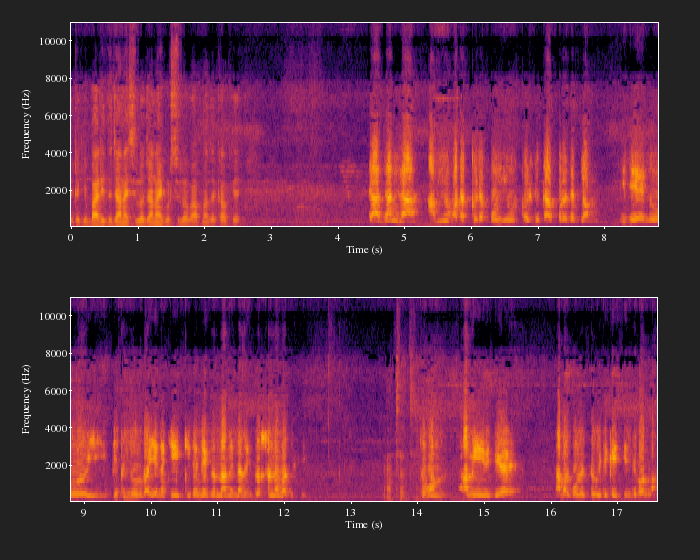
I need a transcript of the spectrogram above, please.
এটা কি বাড়িতে জানাইছিল জানাই করছিল বা আপনাদের কাউকে? তা জানি না আমিও হঠাৎ করে ফোন ইউজ করছি তারপরে দেখলাম এই যে ওই বিপিন নূর ভাইয়া নাকি কি জানি একজন নামের নামে দর্শন নাম্বার দিচ্ছি আচ্ছা আচ্ছা। তখন আমি যে আমার বোনের ছবি দেখেই চিনতে পারলাম।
